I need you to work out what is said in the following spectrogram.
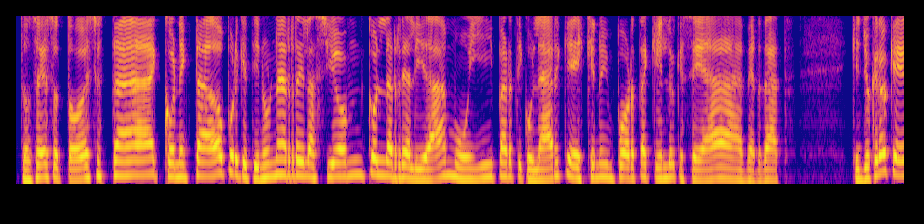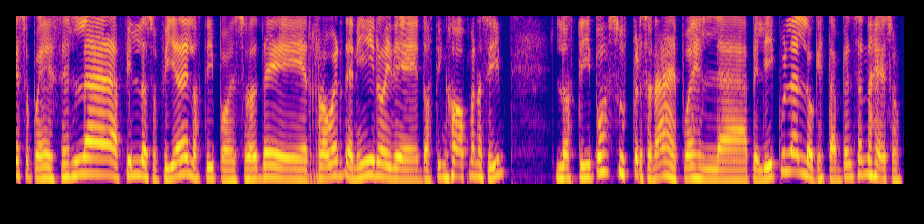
Entonces eso, todo eso está conectado porque tiene una relación con la realidad muy particular, que es que no importa qué es lo que sea verdad. Que yo creo que eso, pues esa es la filosofía de los tipos, eso de Robert De Niro y de Dustin Hoffman así, los tipos, sus personajes, pues en la película lo que están pensando es eso.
